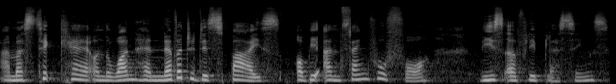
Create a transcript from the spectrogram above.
I must take care, on the one hand, never to despise or be unthankful for these earthly blessings,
